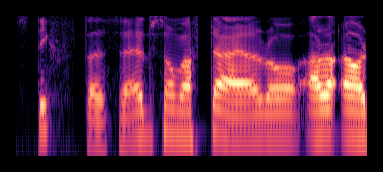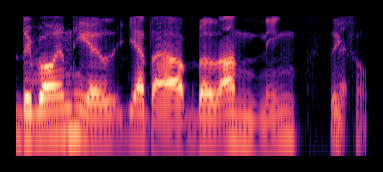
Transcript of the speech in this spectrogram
stiftelse som var där och ja, ja, det var en hel jädra blandning liksom.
